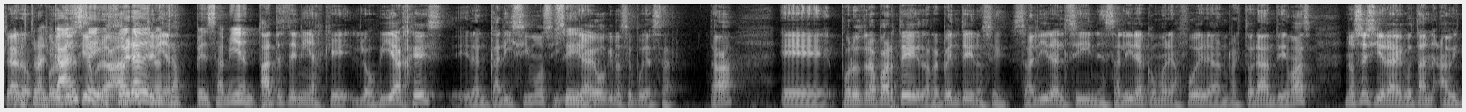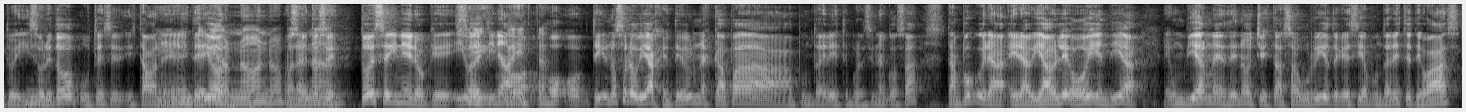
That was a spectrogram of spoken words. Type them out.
nuestro alcance y fuera de nuestro pensamiento. Antes tenías que los viajes eran carísimos y, era algo que no se podía hacer. Eh, por otra parte, de repente, no sé, salir al cine, salir a comer afuera, en restaurante y demás, no sé si era algo tan habitual. Y sobre todo, ustedes estaban en, el interior. No, no, para Entonces, todo ese dinero que iba destinado. O, no solo viaje, te dio una escapada a Punta del Este, por decir una cosa, tampoco era, era viable. Hoy en día, eh, un viernes de noche estás aburrido, te querés ir a Punta del Este, te vas.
